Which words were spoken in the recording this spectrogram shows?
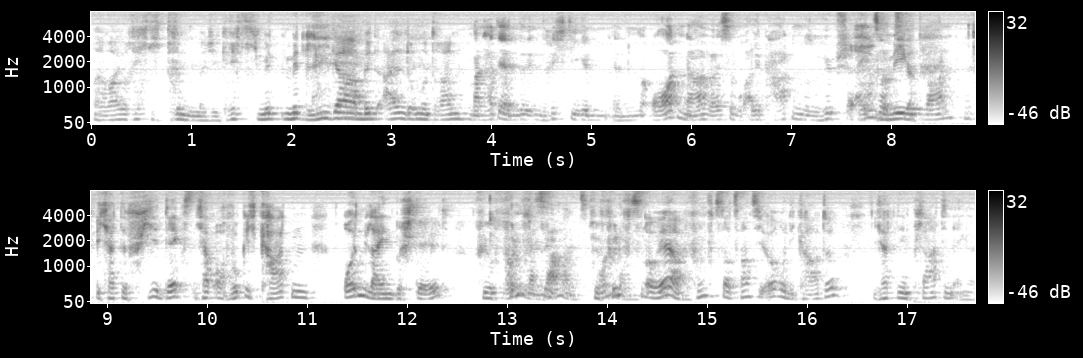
Und dann war ich richtig drin in Magic. Richtig mit, mit Liga, mit allem drum und dran. Man hat ja einen, richtigen einen Ordner, weißt du, wo alle Karten so hübsch Oh, einsortiert waren. Ich hatte vier Decks. Ich habe auch wirklich Karten online bestellt. Für Online 15, damals, für online. 15 Euro, ja, für 15 oder 20 Euro die Karte. Ich hatte den Platin-Engel.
